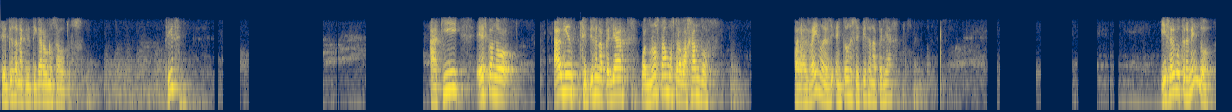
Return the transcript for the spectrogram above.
se empiezan a criticar unos a otros. Fíjense. Aquí es cuando alguien se empiezan a pelear, cuando no estamos trabajando para el reino, entonces se empiezan a pelear. Y es algo tremendo.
